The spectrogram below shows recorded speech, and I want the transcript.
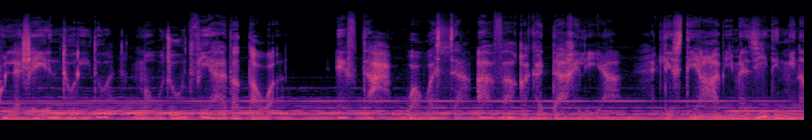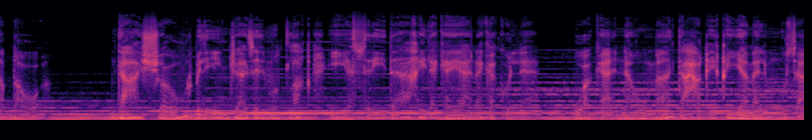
كل شيء تريده موجود في هذا الضوء. افتح ووسع آفاقك الداخلية لاستيعاب مزيد من الضوء. دع الشعور بالإنجاز المطلق يسري داخل كيانك كله وكأنه ماده حقيقيه ملموسة.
